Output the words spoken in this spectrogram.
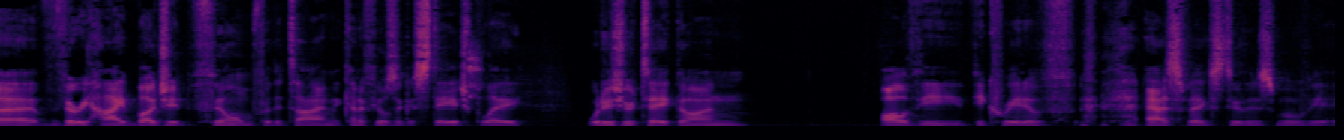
a very high budget film for the time. It kind of feels like a stage play. What is your take on all of the the creative aspects to this movie?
